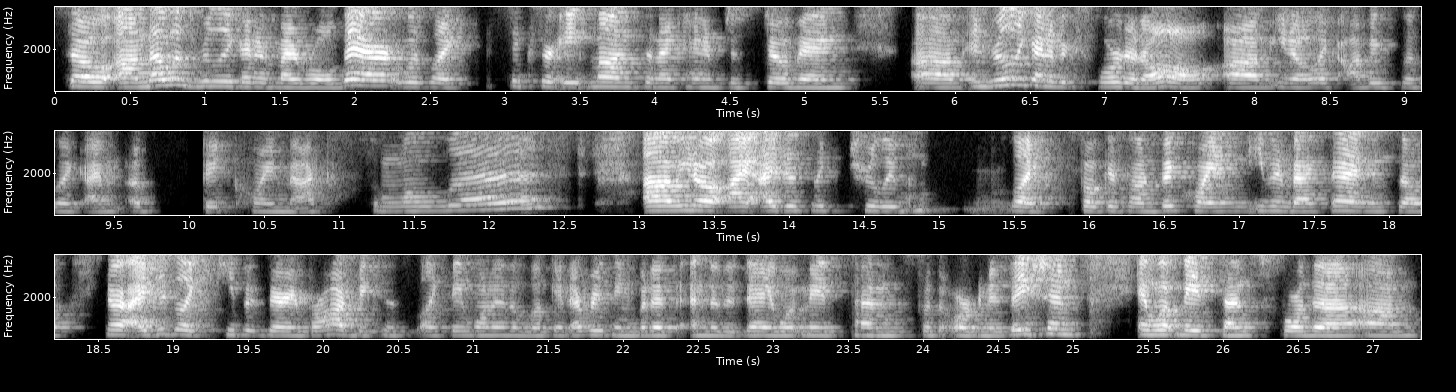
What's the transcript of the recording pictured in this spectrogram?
So um, that was really kind of my role there. It was like six or eight months and i kind of just dove in um, and really kind of explored it all. Um, you know like obviously like i'm a Bitcoin maximalist. Um, you know, I, I just like truly like focus on Bitcoin even back then. And so, you know, I did like keep it very broad because like they wanted to look at everything. But at the end of the day, what made sense for the organization and what made sense for the um,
